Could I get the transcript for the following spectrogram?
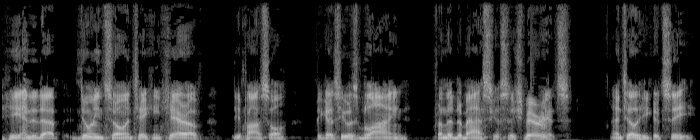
he ended up doing so and taking care of the apostle because he was blind from the Damascus experience until he could see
